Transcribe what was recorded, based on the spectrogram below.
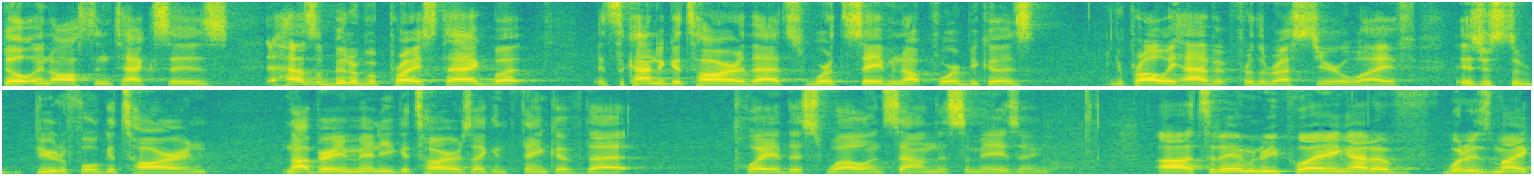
built in Austin, Texas. It has a bit of a price tag, but it's the kind of guitar that's worth saving up for because you probably have it for the rest of your life. It's just a beautiful guitar and not very many guitars I can think of that play this well and sound this amazing. Uh, today I'm going to be playing out of what is my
